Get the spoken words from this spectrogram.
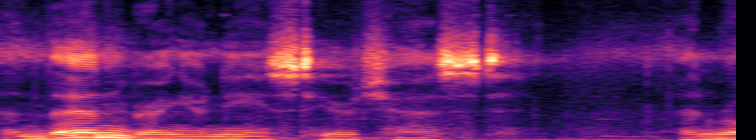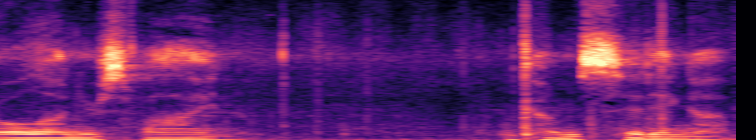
And then bring your knees to your chest and roll on your spine and come sitting up.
